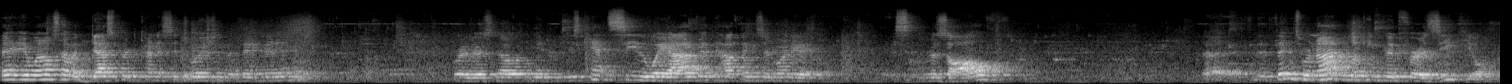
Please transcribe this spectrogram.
Anyone else have a desperate kind of situation that they've been in? Where there's no, you just can't see the way out of it, how things are going to resolve? Uh, things were not looking good for Ezekiel.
